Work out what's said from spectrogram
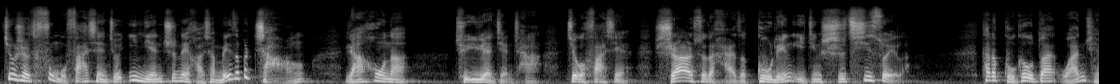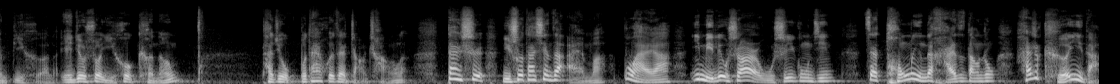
就是父母发现就一年之内好像没怎么长，然后呢，去医院检查，结果发现十二岁的孩子骨龄已经十七岁了，他的骨垢端完全闭合了，也就是说以后可能他就不太会再长长了。但是你说他现在矮吗？不矮呀，一米六十二，五十一公斤，在同龄的孩子当中还是可以的。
